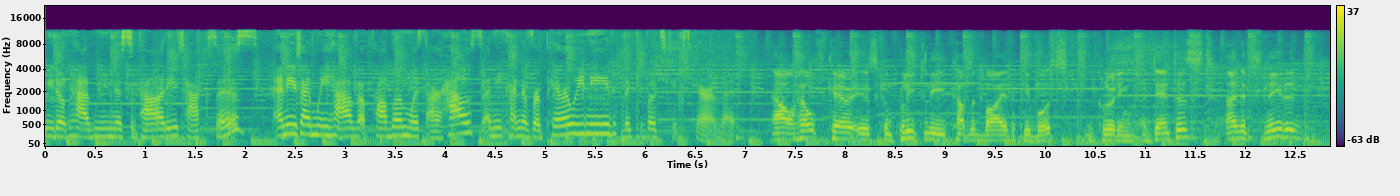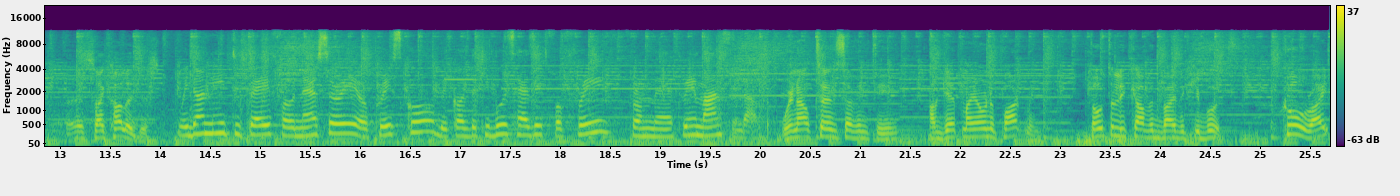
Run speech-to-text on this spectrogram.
We don't have municipality taxes. Anytime we have a problem with our house, any kind of repair we need, the kibbutz takes care of it. Our health care is completely covered by the kibbutz, including a dentist, and if needed, a psychologist. We don't need to pay for nursery or preschool because the kibbutz has it for free from uh, three months and up. We're now turned 17. I'll get my own apartment, totally covered by the kibbutz. Cool, right?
